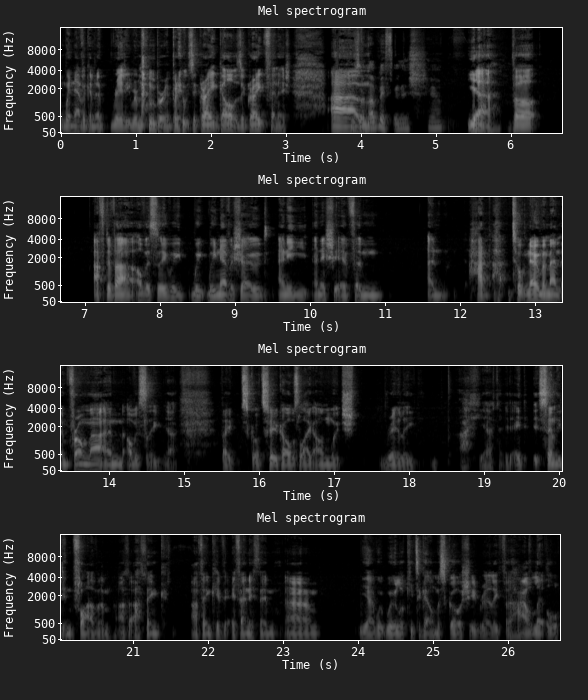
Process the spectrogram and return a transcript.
we're never going to really remember it, but it was a great goal. It was a great finish. Um, it was a um, lovely finish. Yeah. Yeah, but after that, obviously, we, we, we never showed any initiative and and had, had took no momentum from that. And obviously, yeah, they scored two goals late on, which really yeah, it, it, it, certainly didn't flatter them. I, th- I, think I think if if anything, um, yeah, we, we, were lucky to get on the score sheet really for how little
